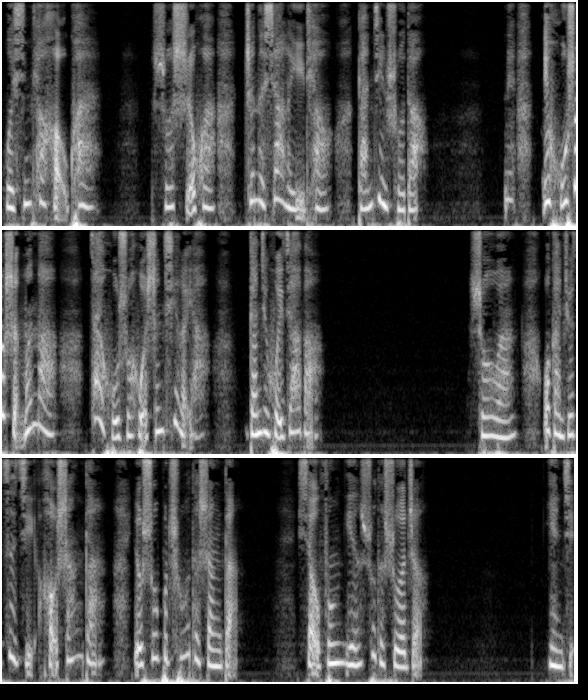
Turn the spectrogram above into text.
我心跳好快，说实话，真的吓了一跳，赶紧说道：“你你胡说什么呢？再胡说，我生气了呀！赶紧回家吧。”说完，我感觉自己好伤感，有说不出的伤感。小峰严肃的说着：“燕姐，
